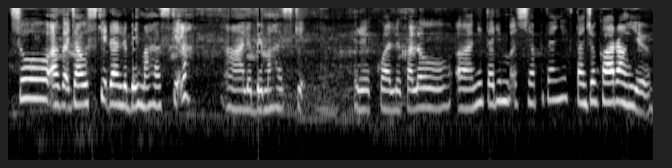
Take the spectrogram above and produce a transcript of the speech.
So agak jauh sikit dan lebih mahal sikit lah. Ah, lebih mahal sikit. Dari Kuala. Kalau uh, ni tadi siapa tanya? Tanjung Karang ya.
